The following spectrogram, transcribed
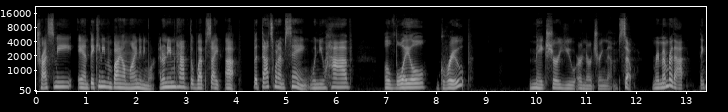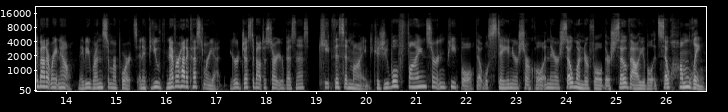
trust me and they can't even buy online anymore. I don't even have the website up. But that's what I'm saying. When you have a loyal group, make sure you are nurturing them. So remember that. think about it right now. Maybe run some reports. And if you've never had a customer yet, you're just about to start your business, keep this in mind because you will find certain people that will stay in your circle and they're so wonderful. They're so valuable. It's so humbling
